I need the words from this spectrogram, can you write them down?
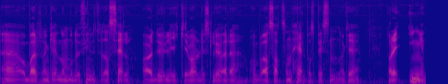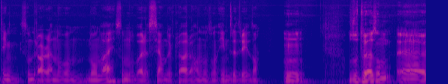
eh, og bare sånn, ok, nå må du finne litt ut av selv. Hva er det du liker, hva har du lyst til å gjøre? Og bare satt sånn helt på spissen. Ok, nå er det ingenting som drar deg noen, noen vei, så må du bare se om du klarer å ha noen sånn indre driv, da. Mm. Og så tror jeg sånn eh,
